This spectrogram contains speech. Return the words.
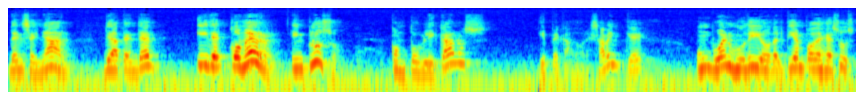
de enseñar, de atender y de comer incluso con publicanos y pecadores. ¿Saben qué? Un buen judío del tiempo de Jesús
